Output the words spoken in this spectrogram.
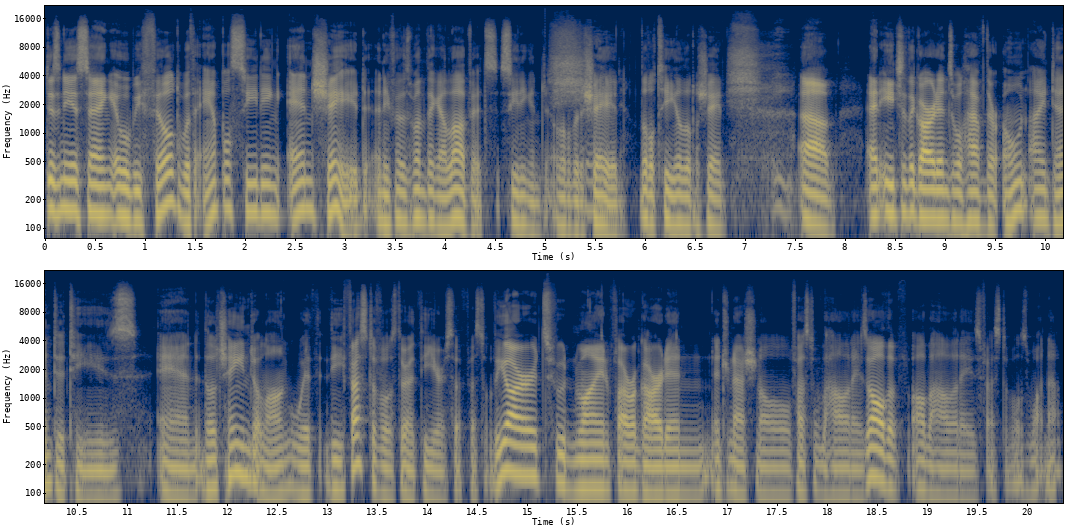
Disney is saying it will be filled with ample seating and shade. And if there's one thing I love, it's seating and a little bit of shade. Shade. Little tea, a little shade. Um, and each of the gardens will have their own identities and they'll change along with the festivals throughout the year. So Festival of the Arts, Food and Wine, Flower Garden, International Festival of the Holidays, all the all the holidays, festivals, whatnot.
